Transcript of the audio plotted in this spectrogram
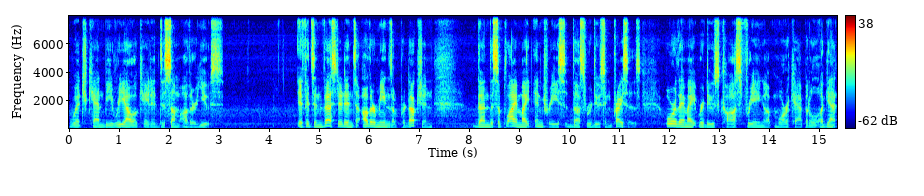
which can be reallocated to some other use if it's invested into other means of production, then the supply might increase, thus reducing prices, or they might reduce costs, freeing up more capital again.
